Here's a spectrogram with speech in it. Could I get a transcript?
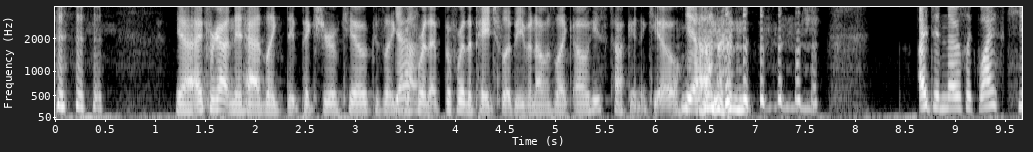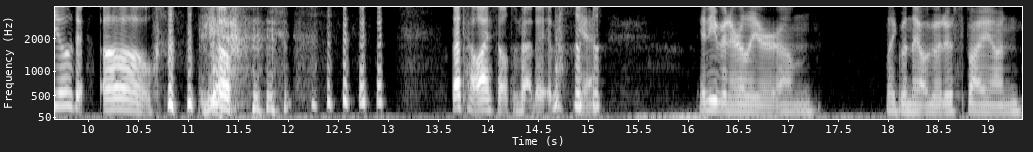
yeah, I'd forgotten it had like the picture of Kyo because like Yeah. before that before the page flip even I was like, oh, he's talking to Kyo. Yeah. Then- I didn't. I was like, why is Kyo there? Oh, so that's how I felt about it. yeah. And even earlier, um, like when they all go to spy on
